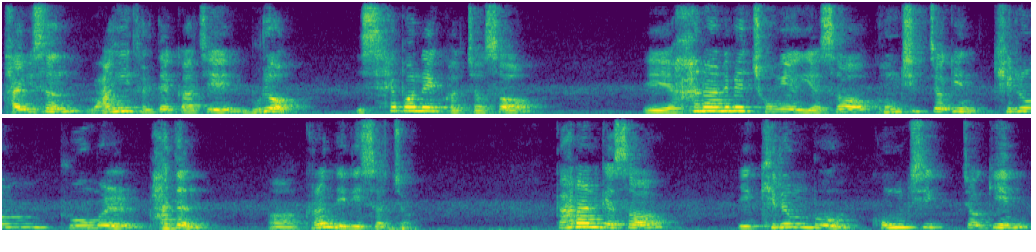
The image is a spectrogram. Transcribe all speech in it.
다윗은 왕이 될 때까지 무려 이세 번에 걸쳐서 이 하나님의 종에 의해서 공식적인 기름 부음을 받은 어, 그런 일이 있었죠. 그러니까 하나님께서 이 기름 부음 공식적인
